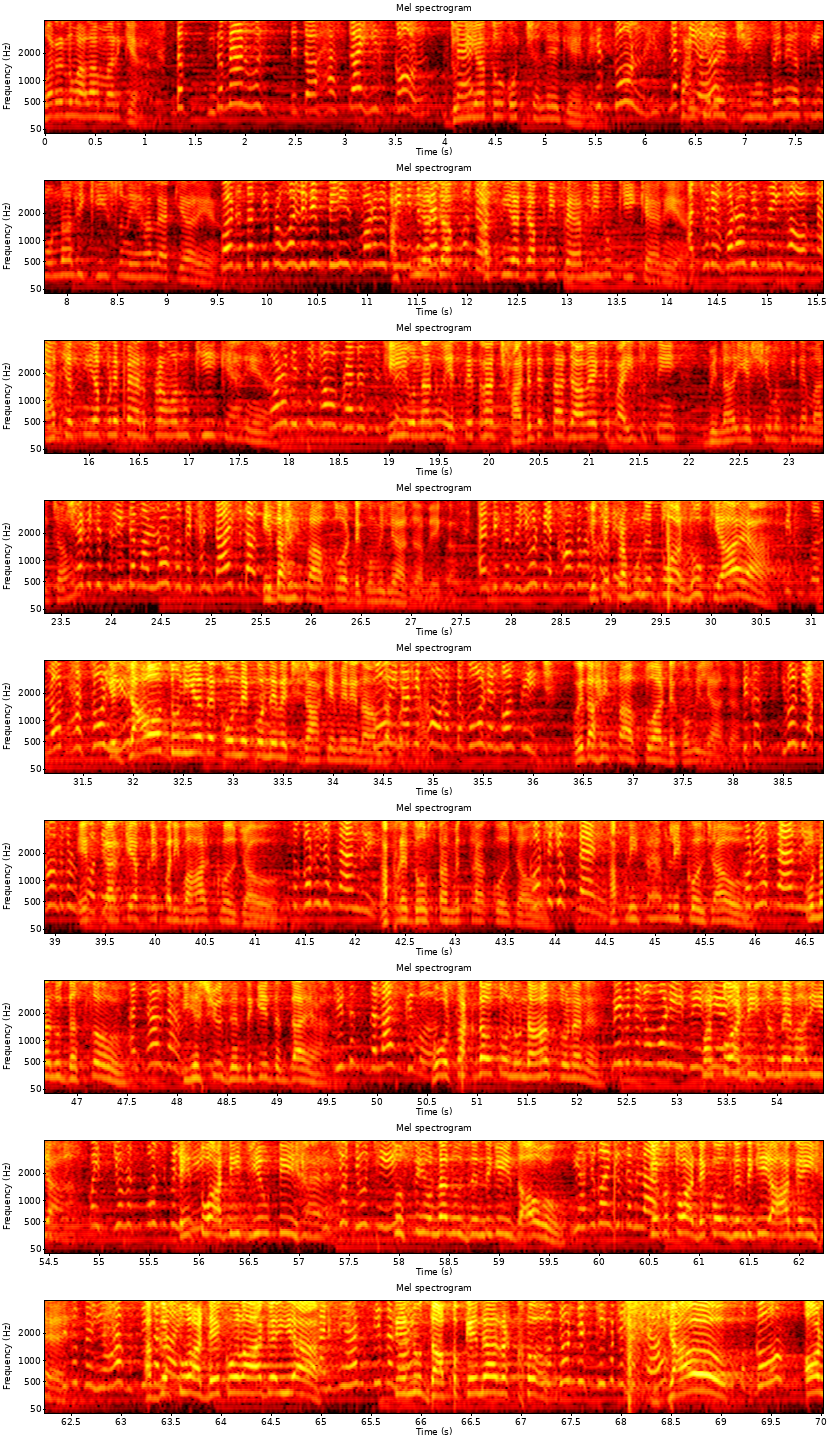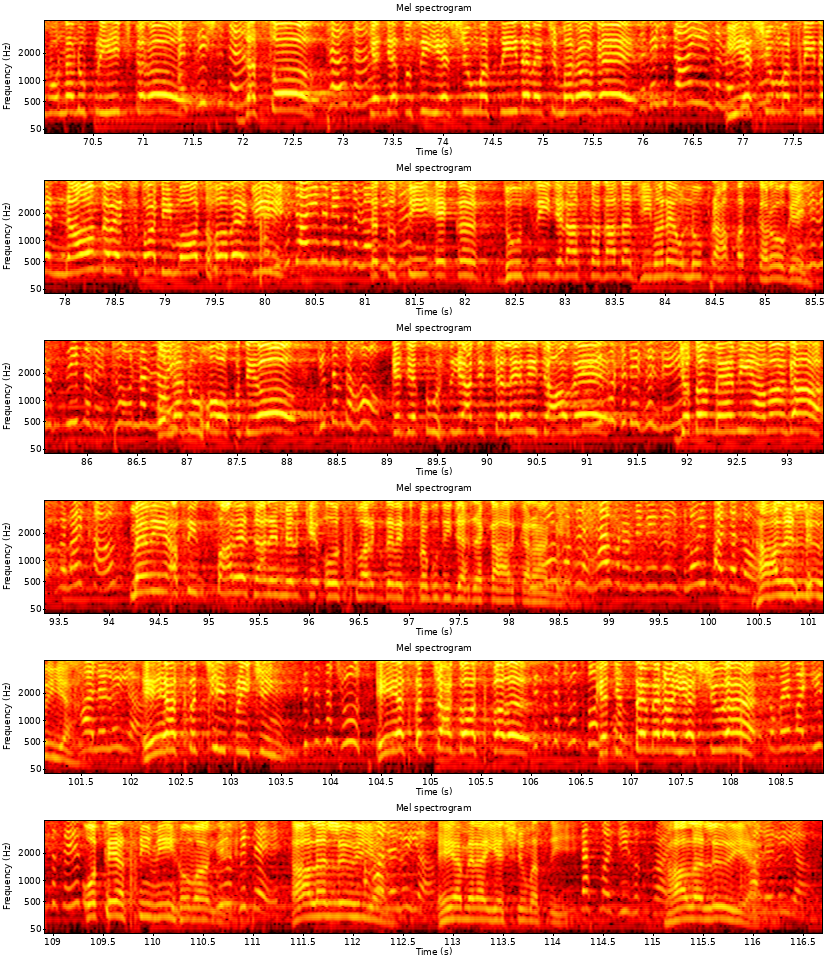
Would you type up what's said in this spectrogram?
मरण वाला मर गया the the man who's the, has died, he's gone. He's ਦੁਨੀਆ dead. ਤੋਂ ਉਹ ਚਲੇ ਗਏ ਨੇ He's gone. He's left ਪਰ here. ਜਿਹੜੇ ਜਿਉਂਦੇ ਨੇ ਅਸੀਂ ਉਹਨਾਂ ਲਈ ਕੀ ਸੁਨੇਹਾ ਲੈ ਕੇ ਆ ਰਹੇ ਹਾਂ But the people who are living beings, what are we bringing ਅਸੀਂ the ਅੱਜ message for them? ਅਸੀਂ ਅੱਜ ਆਪਣੀ ਫੈਮਿਲੀ ਨੂੰ ਕੀ ਕਹਿ ਰਹੇ ਹਾਂ And today, what are we saying to our ਅੱਜ family? ਅਸੀਂ ਆਪਣੇ ਭੈਣ ਭਰਾਵਾਂ ਨੂੰ ਕੀ ਕਹਿ ਰਹੇ ਹਾਂ What are we saying to our brothers and Ki sisters? ਉਹਨਾਂ ਨੂੰ ਇਸੇ ਤਰ੍ਹਾਂ ਛੱਡ ਦਿੱਤਾ ਜਾਵੇ ਕਿ ਭਾਈ ਤੁਸੀਂ ਬਿਨਾਂ ਯੀਸ਼ੂ ਮਸੀਹ ਦੇ ਮਰ ਜਾਓ Shall we just leave them alone so they can die without ਇਹਦਾ Jesus? ਹਿਸਾਬ ਤੁਹਾਡੇ ਕੋਲ ਵੀ ਲਿਆ ਜਾਵੇਗਾ And because you will be accountable ਕਿਉਂਕਿ for this. ਪ੍ਰਭੂ ਨੇ ਤੁਹਾਨੂੰ ਕਿਹਾ ਆ Because the Lord has told ਕਿ you, ਜਾਓ ਦੁਨੀਆ ਦੇ ਕੋਨੇ-ਕੋਨੇ ਵਿੱਚ ਜਾ ਕੇ ਮੇਰੇ ਨਾਮ go ਦਾ in every ਪ੍ਰਚਾਰ corner of the world and go and preach. ਇਹਦਾ ਹਿਸਾਬ ਤੁਹਾਡੇ ਕੋਲ ਵੀ ਲਿਆ ਜਾਵੇ Because you will be accountable ਇਸ for this. ਕਰਕੇ ਆਪਣੇ ਪਰਿਵਾਰ ਕੋਲ ਜਾਓ So go to your family. ਆਪਣੇ ਦੋਸਤਾਂ ਮਿੱਤਰਾਂ ਕੋਲ ਜਾਓ Go to your friends. ਆਪਣੀ ਫੈਮਿਲੀ ਕੋਲ ਜਾਓ Go to your family ਉਹਨਾਂ ਨੂੰ ਦੱਸੋ and tell them ਯੀਸ਼ੂ ਜ਼ਿੰਦਗੀ ਦਿੰਦਾ ਆ Jesus is the life giver. ਹੋ ਸਕਦਾ ਉਹ ਤੁਹਾਨੂੰ ਨਾ ਸੁਣਨ Maybe they don't want to be ਪਰ ਤੁਹਾਡੀ ਜ਼ਿੰਮੇਵਾਰੀ ਆ it's your ਇਹ responsibility. ਤੁਹਾਡੀ ਡਿਊਟੀ ਹੈ It's your duty. ਤੁਸੀਂ ਉਹਨਾਂ ਨੂੰ ਜ਼ਿੰਦਗੀ ਦਿਓ You have to go and give them life. ਕਿਉਂਕਿ ਤੁਹਾਡੇ ਕੋਲ ਜ਼ਿੰਦਗੀ ਆ ਗਈ ਹੈ Because you have received the ਅਗਰ life. ਤੁਹਾਡੇ ਕੋਲ ਆ ਗਈ ਆ And if you have received the life, ਇਹਨੂੰ ਦੱਬ ਕੇ ਨਾ ਰੱਖੋ so don't just keep it to yourself. ਜਾਓ But go ਔਰ ਉਹਨਾਂ ਨੂੰ ਪ੍ਰੀਚ ਕਰੋ and preach to them. ਦੱਸੋ Tell them ਕਿ ਜੇ ਤੁਸੀਂ ਯੀਸ਼ੂ ਮਸੀਹ ਦੇ ਵਿੱਚ ਮਰੋਗੇ that when you ਯੀਸ਼ੂ ਮਸੀਹ ਦੇ ਨਾਮ ਦੇ ਵਿੱਚ ਤੁਹਾਡੀ ਮੌਤ ਹੋਵੇਗੀ ਤੇ ਤੁਸੀਂ ਇੱਕ ਦੂਸਰੀ ਜਿਹੜਾ ਸਦਾ ਦਾ ਜੀਵਨ ਹੈ ਉਹਨੂੰ ਪ੍ਰਾਪਤ ਕਰੋਗੇ ਉਹਨਾਂ. ਨੂੰ ਹੋਪ ਦਿਓ Give them the hope. ਕਿ ਜੇ ਤੁਸੀਂ ਅੱਜ ਚਲੇ ਵੀ ਜਾਓਗੇ ਜਦੋਂ ਮੈਂ ਵੀ ਆਵਾਂਗਾ when I come, ਮੈਂ ਵੀ ਅਸੀਂ ਸਾਰੇ ਜਾਣੇ ਮਿਲ ਕੇ ਉਸ ਸਵਰਗ ਦੇ ਵਿੱਚ ਪ੍ਰਭੂ ਦੀ ਜੈ ਜੈਕਾਰ we will ਕਰਾਂਗੇ go to heaven and then we will glorify the Lord. Hallelujah Hallelujah. ਇਹ ਹੈ ਸੱਚੀ preaching This is truth. is the ਸੱਚਾ gospel This is the truth gospel. ਕਿ ਜਿੱਥੇ ਮੇਰਾ ਯਿਸੂ ਹੈ my Jesus is, ਉੱਥੇ ਅਸੀਂ ਵੀ ਹੋਵਾਂਗੇ will be there. Hallelujah. ਇਹ ਹੈ ਮੇਰਾ That's my Jesus Christ. Hallelujah. Hallelujah.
